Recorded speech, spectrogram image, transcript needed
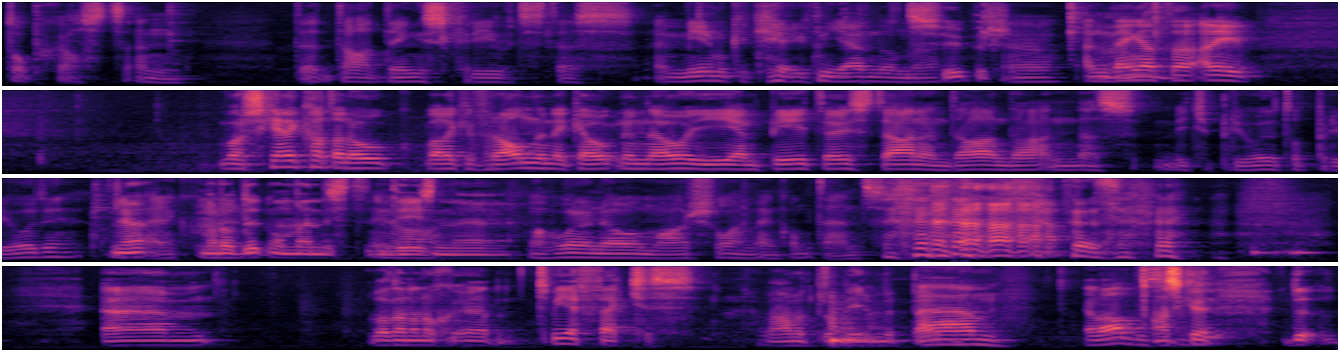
topgast. En dat, dat ding schreeuwt. Dus, en meer moet ik eigenlijk niet hebben dan dat. Super. Ja. En ik denk dat dat... Allee, waarschijnlijk gaat dat ook wel een keer veranderen. Ik heb ook een oude JMP thuis staan en dat en dat. En dat is een beetje periode tot periode. Ja, maar op dit moment is het Ja. deze... eh, Maar gewoon een oude Marshall en ben content. dus, ehm, we hadden dan nog eh, twee effectjes. We gaan het proberen beperken. Ehm, wel, dus Als je de,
